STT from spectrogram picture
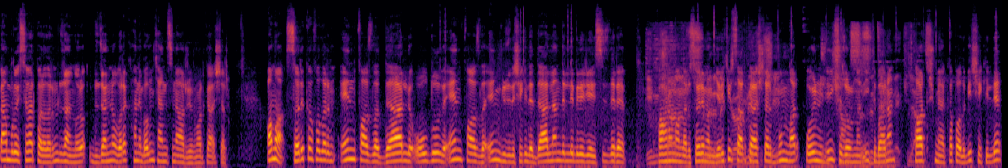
ben buradaki sefer paralarımı düzenli olarak, düzenli olarak Hannibal'ın kendisine harcıyorum arkadaşlar. Ama sarı kafaların en fazla değerli olduğu ve en fazla en güzel şekilde değerlendirilebileceği sizlere kahramanları söylemem gerekirse arkadaşlar bunlar oyunun ilk sezonundan itibaren tartışmaya kapalı bir şekilde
